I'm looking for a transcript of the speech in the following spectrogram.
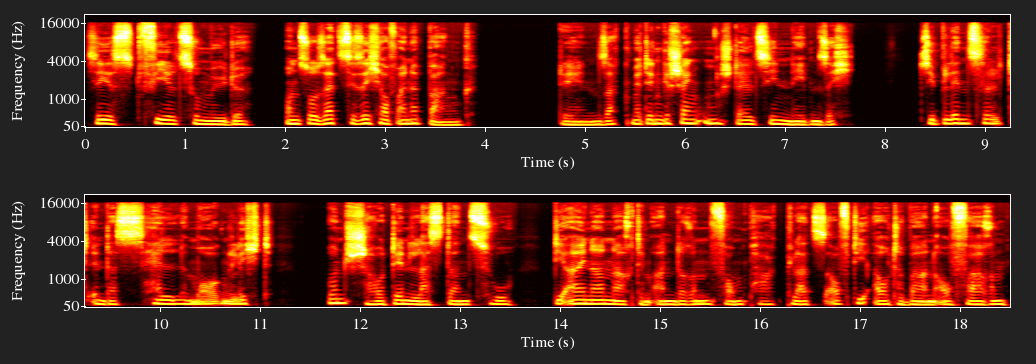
Sie ist viel zu müde und so setzt sie sich auf eine Bank. Den Sack mit den Geschenken stellt sie neben sich. Sie blinzelt in das helle Morgenlicht und schaut den Lastern zu, die einer nach dem anderen vom Parkplatz auf die Autobahn auffahren.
